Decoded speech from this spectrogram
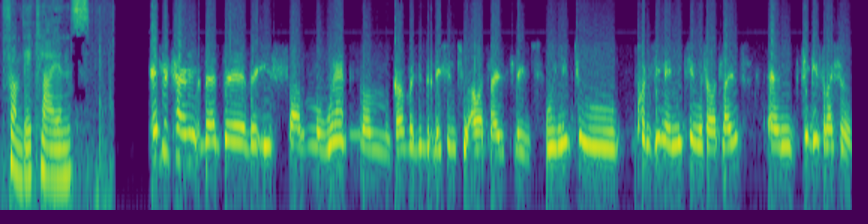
from their clients. Every time that uh, there is some word from government in relation to our clients' claims, we need to convene a meeting with our clients and take instructions.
